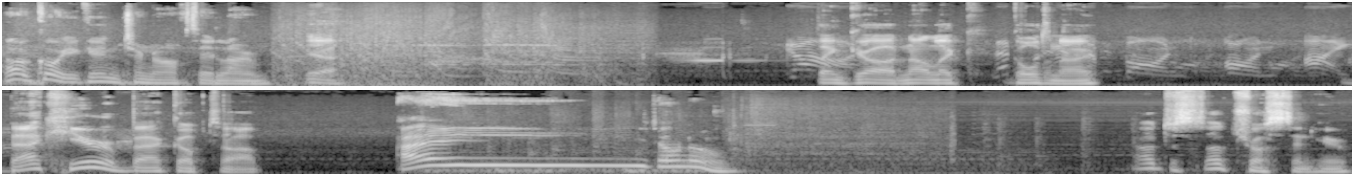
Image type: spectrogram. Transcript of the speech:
Oh, cool. You can turn off the alarm. Yeah. Thank God, not like GoldenEye. Bond on ice. Back here or back up top? I don't know. I'll just, I'll trust in here.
